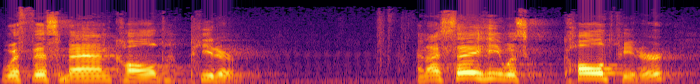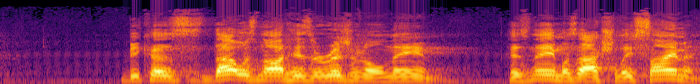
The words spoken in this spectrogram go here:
with this man called Peter. And I say he was called Peter because that was not his original name. His name was actually Simon.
